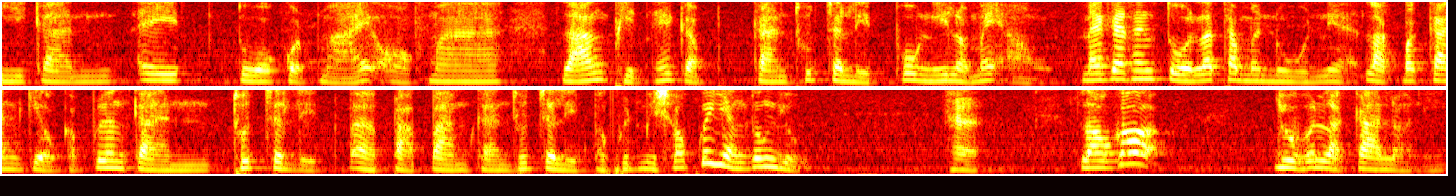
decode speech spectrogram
มีการไอ้ตัวกฎหมายออกมา ล้างผิดให้กับการทุจริต พวกนี้เราไม่เอา แม้กระทั่งตัวรัฐธรรมนูญเนี่ยหลักประกันเกี่ยวกับเรื่องการทุจริตเอ่อปราบปรามการทุจริตประพฤติมิชอบก็ยังต้องอยู่ฮะเราก็อยู่บนหลักการเหล่านี้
